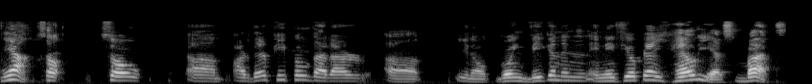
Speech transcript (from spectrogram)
yeah, so so um, are there people that are uh, you know going vegan in, in Ethiopia? Hell yes, but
